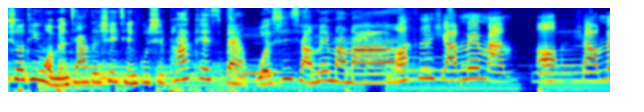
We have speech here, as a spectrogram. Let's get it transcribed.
迎收听我们家的睡前故事 Podcast 版，我是小妹妈妈，我是小妹妈哦，小妹，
